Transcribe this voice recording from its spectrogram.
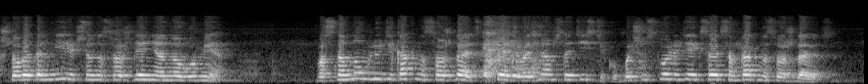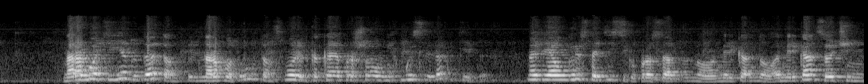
Что в этом мире все наслаждение оно в уме. В основном люди как наслаждаются? Опять же, возьмем статистику. Большинство людей к сексам как наслаждаются? На работе едут, да, там, или на работу, у, там смотрят, какая прошла у них мысли, да, какие-то. Ну, это я вам говорю статистику, просто, ну, американ, ну, американцы очень,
